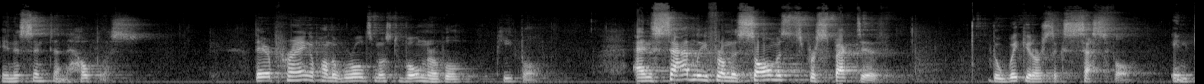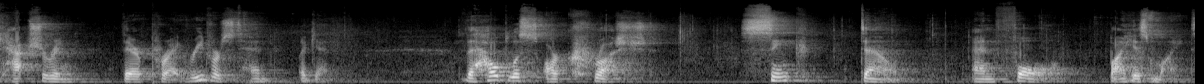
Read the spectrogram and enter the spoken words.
innocent, and helpless. They are preying upon the world's most vulnerable people. And sadly, from the psalmist's perspective, the wicked are successful in capturing their prey. Read verse 10 again. The helpless are crushed sink down and fall by his might.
